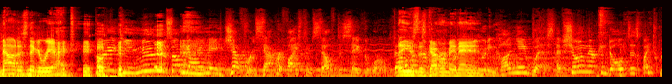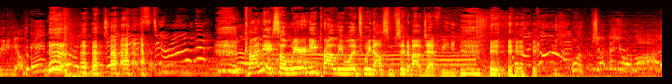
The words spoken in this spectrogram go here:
now this nigga reacting. Breaking news! Some guy named Jeffrey sacrificed himself to save the world. They use this government name. including Kanye West, have shown their condolences by tweeting out. Kanye's so weird. He probably would tweet out some shit about Jeffy. oh Well, Jeffy, you're alive!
